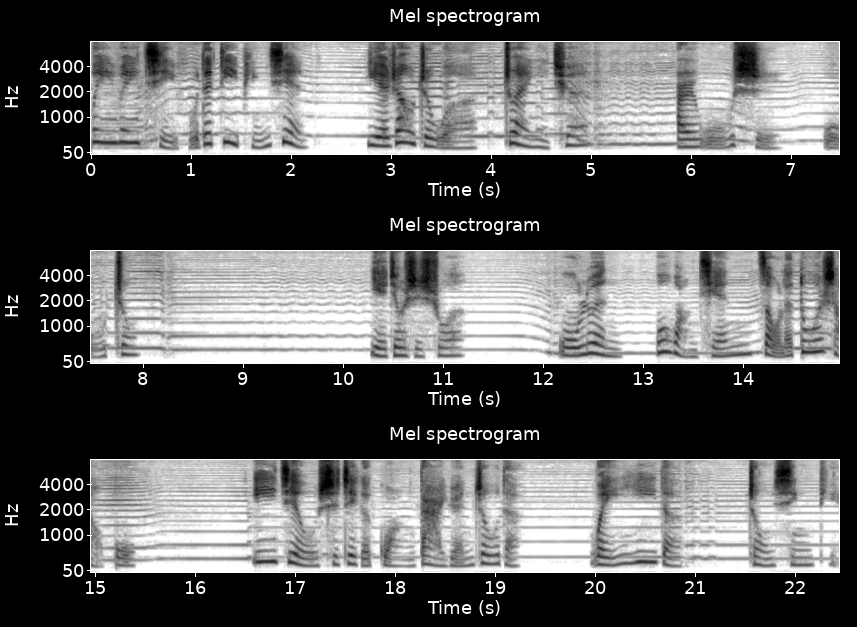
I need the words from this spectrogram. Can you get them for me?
微微起伏的地平线，也绕着我转一圈，而无始无终。也就是说，无论我往前走了多少步，依旧是这个广大圆周的唯一的中心点。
